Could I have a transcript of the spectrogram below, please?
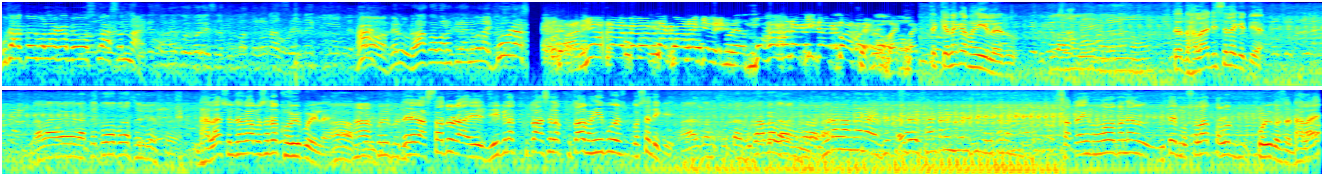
সোধা কৰিব লগা ব্যৱস্থা আছে নাই? কেনেকে ভাঙিলে এইটো? ঢালাই দিছিলে কেতিয়া? ঢালাই চলি থকা অৱস্থাতে খহি পৰিলে? এই ৰাস্তাটো যিবিলাক খুটা আছিলে খুটা ভাঙি গৈছে নেকি? চাটাৰিং সহ মানে গোটেই মছলা তলত পৰি গৈছে ঢালাই।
